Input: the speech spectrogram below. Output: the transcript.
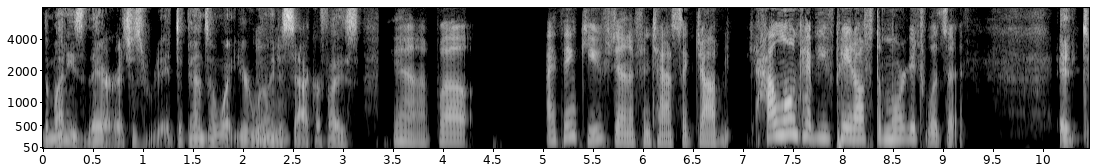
the money's there. It's just it depends on what you're willing mm-hmm. to sacrifice. Yeah. Well, I think you've done a fantastic job. How long have you paid off the mortgage? Was it? It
